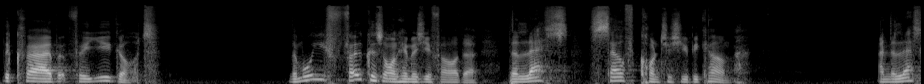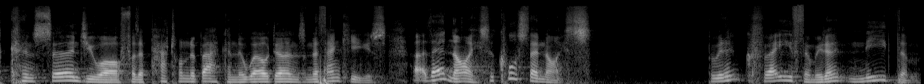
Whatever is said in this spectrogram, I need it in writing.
the crowd, but for you, God. The more you focus on Him as your Father, the less self conscious you become. And the less concerned you are for the pat on the back and the well done's and the thank yous. Uh, they're nice. Of course, they're nice. But we don't crave them, we don't need them.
